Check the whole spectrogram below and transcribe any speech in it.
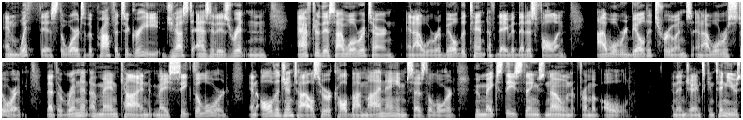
and with this the words of the prophets agree, just as it is written, after this I will return, and I will rebuild the tent of David that has fallen. I will rebuild its ruins, and I will restore it, that the remnant of mankind may seek the Lord, and all the Gentiles who are called by my name, says the Lord, who makes these things known from of old. And then James continues,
